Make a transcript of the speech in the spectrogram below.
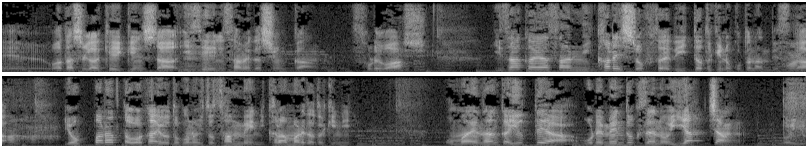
えー私が経験した異性に冷めた瞬間それは居酒屋さんに彼氏と2人で行った時のことなんですが、はいはいはい酔っ払った若い男の人3名に絡まれた時に「お前なんか言ってや俺めんどくさいの嫌っちゃん」という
